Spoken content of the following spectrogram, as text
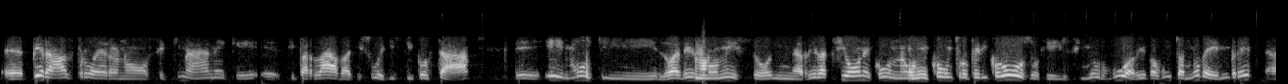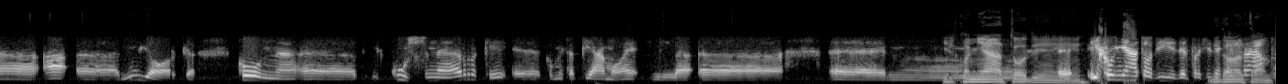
Eh, peraltro erano settimane che eh, si parlava di sue difficoltà eh, e molti lo avevano messo in relazione con un incontro pericoloso che il signor Wu aveva avuto a novembre eh, a eh, New York con il Kushner che come sappiamo è il Ehm, il cognato, di, eh, il cognato di, del presidente Trump, Trump.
